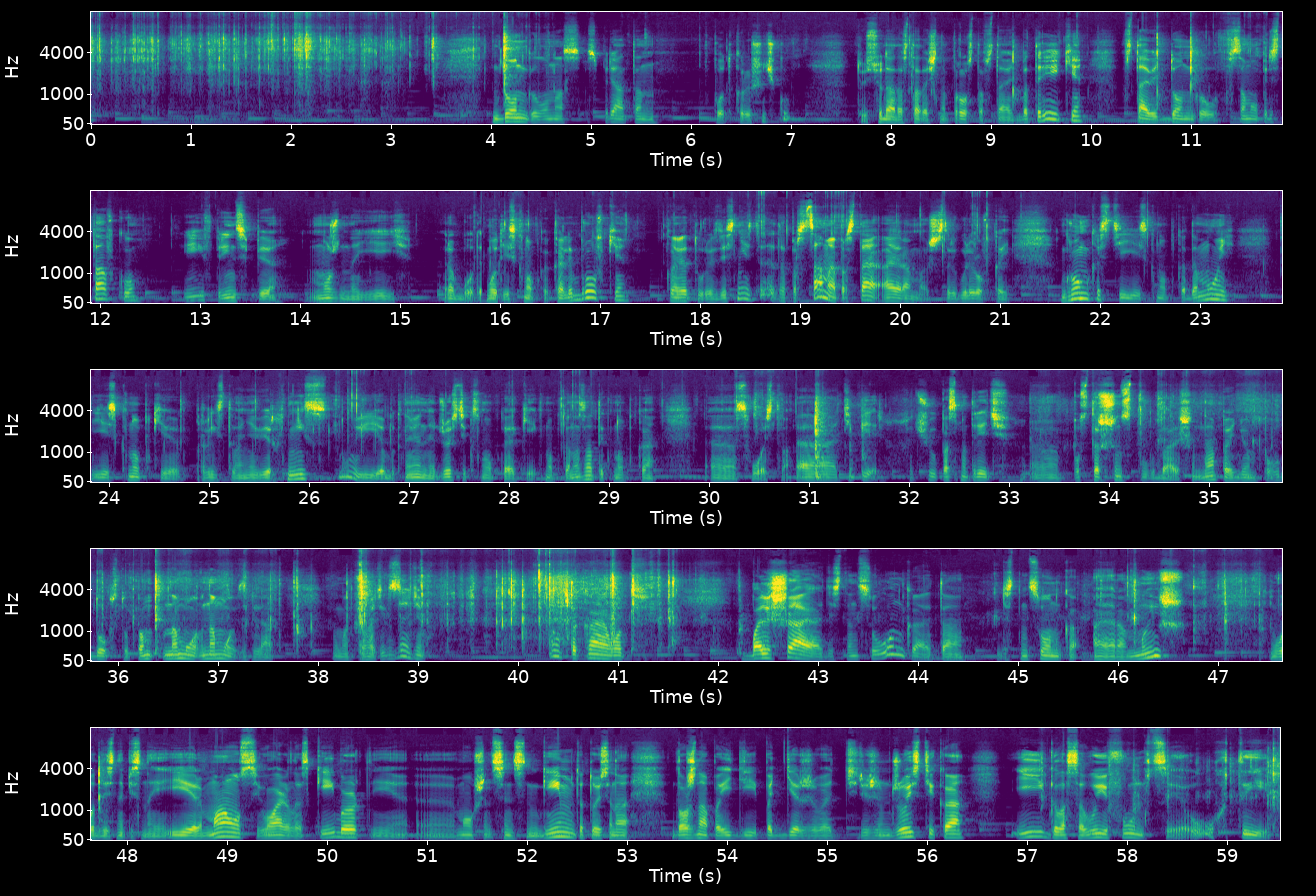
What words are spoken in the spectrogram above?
Донгл у нас спрятан под крышечку. То есть сюда достаточно просто вставить батарейки, вставить донгл в саму приставку и в принципе можно ей работать. Вот есть кнопка калибровки, клавиатуры здесь нет. Это самая простая аэромеш с регулировкой громкости. Есть кнопка «Домой», есть кнопки пролистывания вверх-вниз, ну и обыкновенный джойстик с кнопкой «Ок», кнопка «Назад» и кнопка э, «Свойства». А теперь хочу посмотреть э, по старшинству дальше. Да? Пойдем по удобству, по, на, мой, на мой взгляд. Будем открывать их сзади. Вот такая вот большая дистанционка. Это дистанционка аэромыш. Вот здесь написано и Air Mouse, и Wireless Keyboard, и э, Motion Sensing Game. Это, то есть она должна, по идее, поддерживать режим джойстика и голосовые функции. Ух ты!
